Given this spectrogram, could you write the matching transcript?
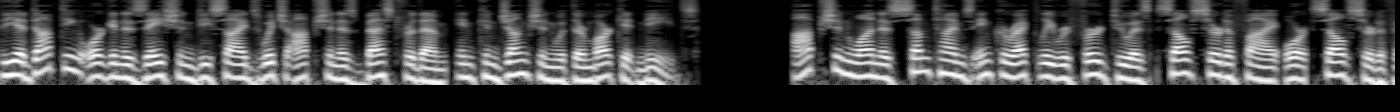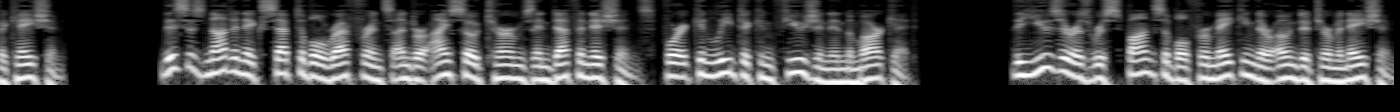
The adopting organization decides which option is best for them, in conjunction with their market needs. Option 1 is sometimes incorrectly referred to as self-certify or self-certification. This is not an acceptable reference under ISO terms and definitions, for it can lead to confusion in the market. The user is responsible for making their own determination.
